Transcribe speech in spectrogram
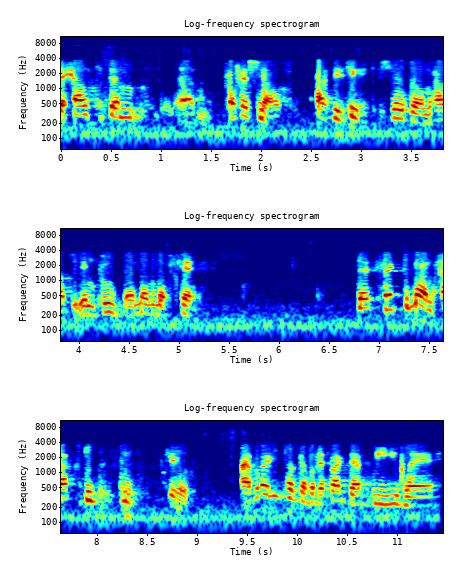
the health system um, professionals decisions on how to improve the level of care. The sixth one has to do with skills. I've already talked about the fact that we were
